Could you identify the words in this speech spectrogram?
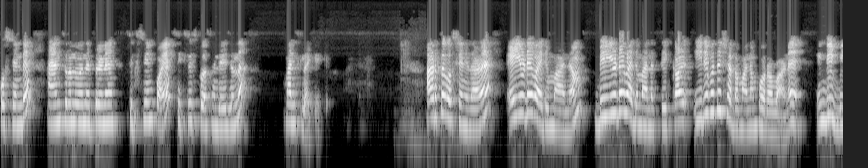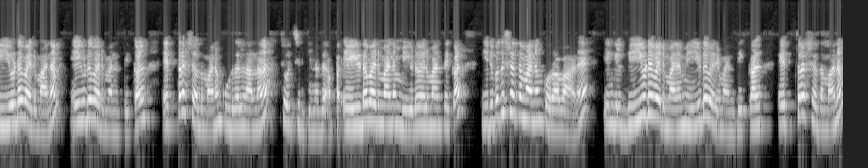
ക്വസ്റ്റ്യന്റെ ആൻസർ എന്ന് പറയുന്നത് എത്രയാണ്? Sixteen point six six percentage എന്ന് മനസ്സിലാക്കി വെക്കുക അടുത്ത ക്വസ്റ്റ്യൻ ഇതാണ്. എയുടെ വരുമാനം ബിയുടെ വരുമാനത്തേക്കാൾ ഇരുപത് ശതമാനം കുറവാണ്. എങ്കിൽ ബിയുടെ വരുമാനം എയുടെ വരുമാനത്തേക്കാൾ എത്ര ശതമാനം കൂടുതലാണെന്നാണ് ചോദിച്ചിരിക്കുന്നത്. അപ്പൊ എയുടെ വരുമാനം ബിയുടെ വരുമാനത്തേക്കാൾ ഇരുപത് ശതമാനം കുറവാണ്. എങ്കിൽ ബിയുടെ വരുമാനം എയുടെ വരുമാനത്തേക്കാൾ എത്ര ശതമാനം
